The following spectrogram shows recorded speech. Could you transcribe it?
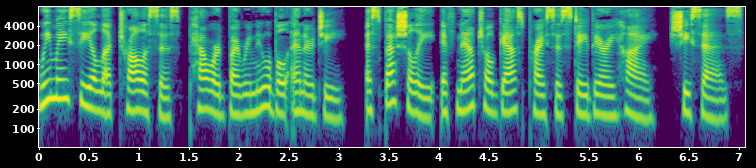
We may see electrolysis powered by renewable energy, especially if natural gas prices stay very high, she says.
